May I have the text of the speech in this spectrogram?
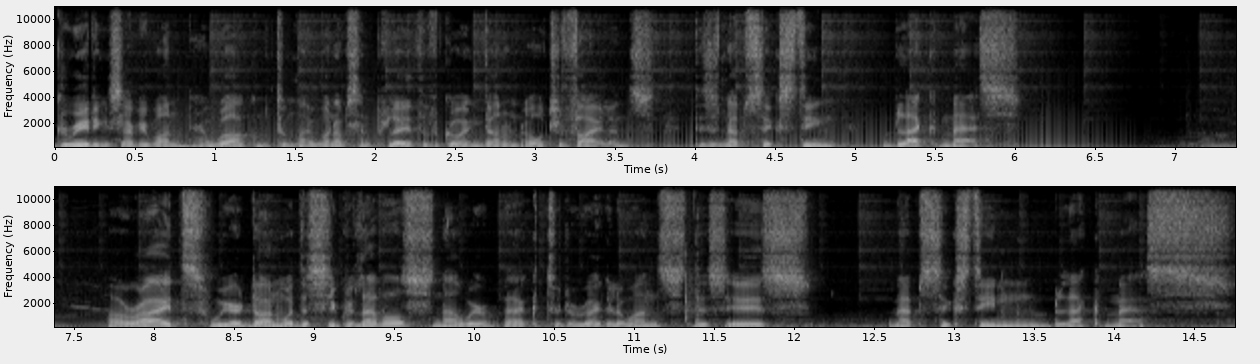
Greetings everyone and welcome to my 100% playthrough of going down on Ultra Violence. This is map 16, Black Mass. Alright, we are done with the secret levels, now we're back to the regular ones. This is map 16, Black Mass.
